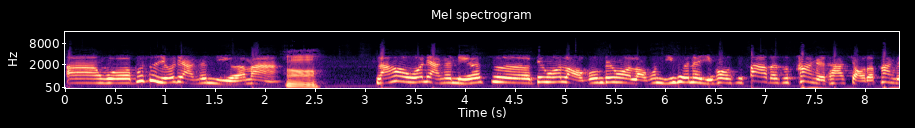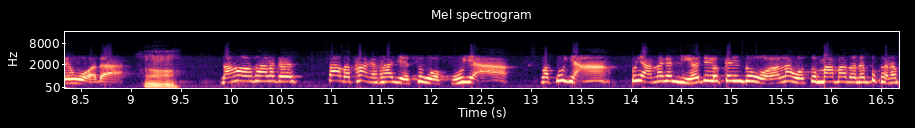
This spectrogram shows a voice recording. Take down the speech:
啊，我不是有两个女儿嘛。啊。然后我两个女儿是跟我老公跟我老公离婚了以后，是大的是判给他，小的判给我的。啊。然后他那个大的判给他也是我抚养，他不养不养那个女儿就跟着我了，那我做妈妈的人不可能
